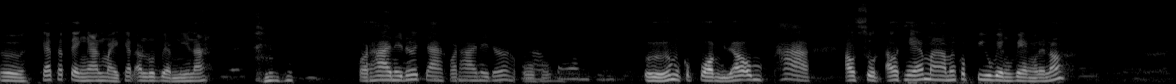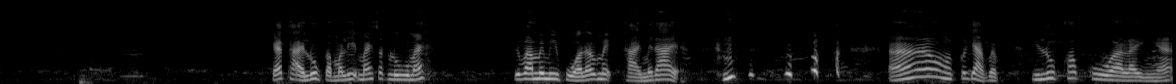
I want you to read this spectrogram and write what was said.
เออ แคทถ้าแต่งงานใหม่แคทเอารถแบบนี้นะ ขอทายในเด้อจ้าขอทายในเด้อโอ้โหเออ มันก็ปลอมอยู่แล้วถ้าเอาสุดเอาแท้มามันก็ปิวแหว่งๆเลยเนาะแคทถ่ายรูปกับมะลิไหมสักรูไหมหรือว่าไม่มีผัวแล้วไม่ถ่ายไม่ได้ อ้าวก็อยากแบบมีรูปครอบครัวอะไรอย่างเงี้ย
